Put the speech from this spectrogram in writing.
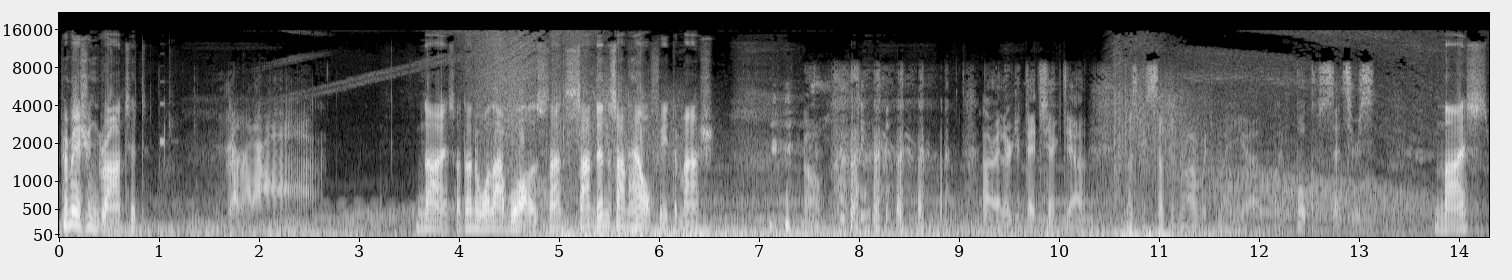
Permission granted. Nice. I don't know what that was. That sound, didn't sound healthy, Damash. Oh. All right, I'll get that checked out. Must be something wrong with my uh, my vocal sensors. Nice.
